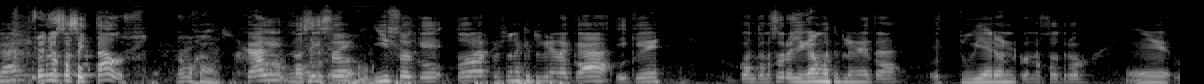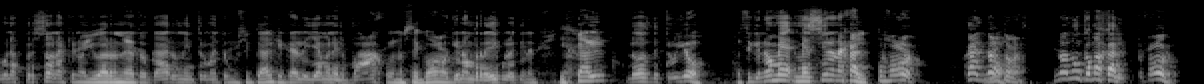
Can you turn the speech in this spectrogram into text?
Hal, Sueños aceitados, no mojados. Hal nos hizo, hizo que todas las personas que estuvieran acá y que cuando nosotros llegamos a este planeta estuvieron con nosotros eh, unas personas que nos ayudaron a tocar un instrumento musical que acá le llaman el bajo, no sé cómo, qué nombre ridículo tienen. Y Hal los destruyó. Así que no me mencionen a Hal, por favor. Hal, no. Nunca más. No, nunca más Hal, por favor.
